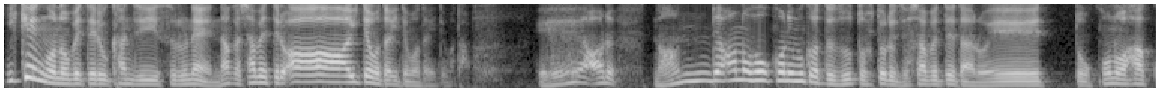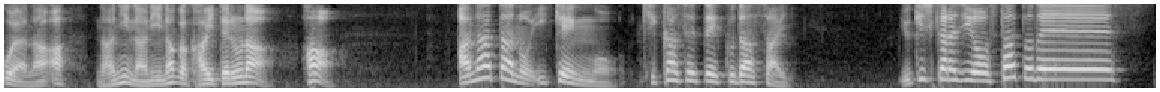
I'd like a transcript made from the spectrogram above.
意見を述べてる感じするね。なんか喋ってる。あー、いてもた、いてもた、いてもた。えー、あれ、なんであの方向に向かってずっと一人で喋ってたの？えー、っと、この箱やな。あ、なになんか書いてるな。はあ。あなたの意見を聞かせてください。ゆきしかラジオスタートです。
